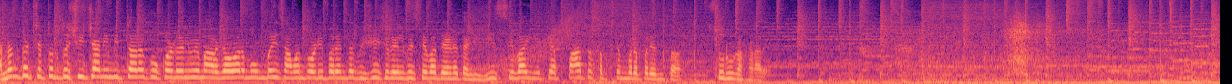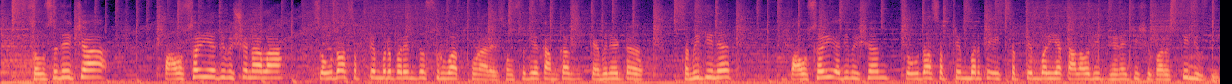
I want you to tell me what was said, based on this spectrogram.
अनंत चतुर्दशीच्या निमित्तानं कोकण रेल्वे मार्गावर मुंबई सावंतवाडीपर्यंत विशेष रेल्वे सेवा देण्यात आली. ही सेवा येत्या पाच सप्टेंबरपर्यंत सुरू राहणार आहे. संसदेच्या पावसाळी अधिवेशनाला चौदा सप्टेंबरपर्यंत सुरुवात होणार आहे. संसदीय कामकाज कॅबिनेट समितीनं समितीने पावसाळी अधिवेशन चौदा सप्टेंबर ते एक सप्टेंबर या कालावधीत घेण्याची शिफारस केली होती.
